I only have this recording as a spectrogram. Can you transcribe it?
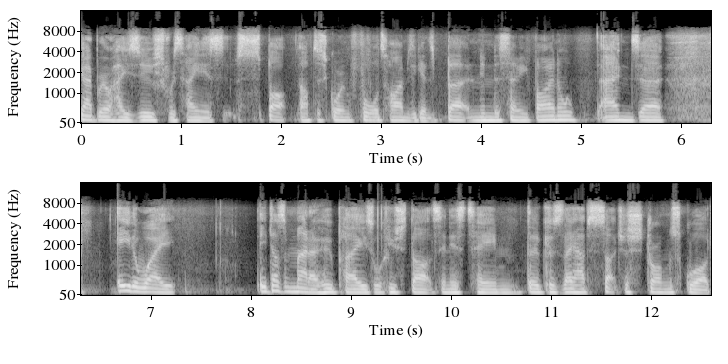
Gabriel Jesus retain his spot after scoring four times against Burton in the semi final. And uh, either way, it doesn't matter who plays or who starts in his team because they have such a strong squad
